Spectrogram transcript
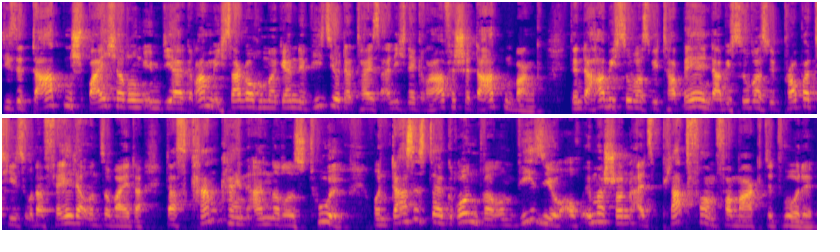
diese Datenspeicherung im Diagramm, ich sage auch immer gerne, eine Visio-Datei ist eigentlich eine grafische Datenbank. Denn da habe ich sowas wie Tabellen, da habe ich sowas wie Properties oder Felder und so weiter. Das kann kein anderes Tool. Und das ist der Grund, warum Visio auch immer schon als Plattform vermarktet wurde.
